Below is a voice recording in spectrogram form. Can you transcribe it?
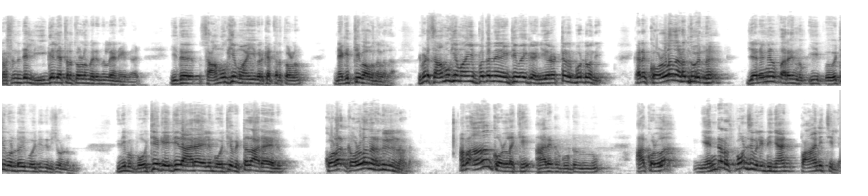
പ്രശ്നം വെച്ചാൽ ലീഗൽ എത്രത്തോളം വരുന്നുള്ളതിനേക്കാൾ ഇത് സാമൂഹ്യമായി ഇവർക്ക് എത്രത്തോളം നെഗറ്റീവ് ആവുന്നുള്ളതാണ് ഇവിടെ സാമൂഹ്യമായി ഇപ്പൊ തന്നെ നെഗറ്റീവായി കഴിഞ്ഞു. ഒരൊറ്റ റിപ്പോർട്ട് മതി. കാരണം കൊള്ള നടന്നു എന്ന് ജനങ്ങൾ പറയുന്നു. ഈ പോറ്റി കൊണ്ടുപോയി പോറ്റി തിരിച്ചു കൊണ്ടുവന്നു. ഇനിയിപ്പോൾ പോറ്റിയെ കയറ്റിയത് ആരായാലും പോറ്റിയെ വിട്ടത് ആരായാലും കൊള്ള കൊള്ള നടന്നിട്ടുണ്ട് അവിടെ. അപ്പൊ ആ കൊള്ളയ്ക്ക് ആരൊക്കെ കൂട്ടുനിന്നു? ആ കൊള്ള എന്റെ റെസ്പോൺസിബിലിറ്റി ഞാൻ പാലിച്ചില്ല.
